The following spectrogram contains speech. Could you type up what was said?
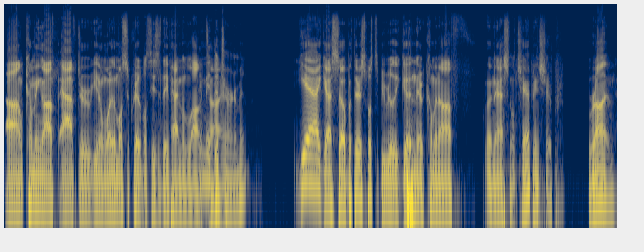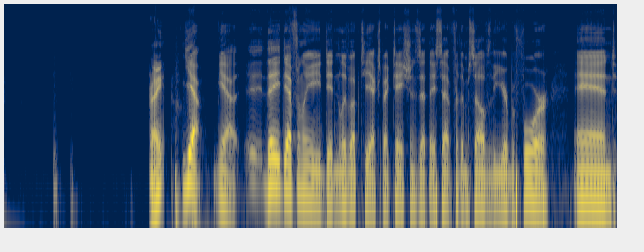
um, coming off after you know one of the most incredible seasons they've had in a long made time. the tournament. Yeah, I guess so. But they're supposed to be really good, and they're coming off a national championship run, right? Yeah, yeah. They definitely didn't live up to the expectations that they set for themselves the year before, and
